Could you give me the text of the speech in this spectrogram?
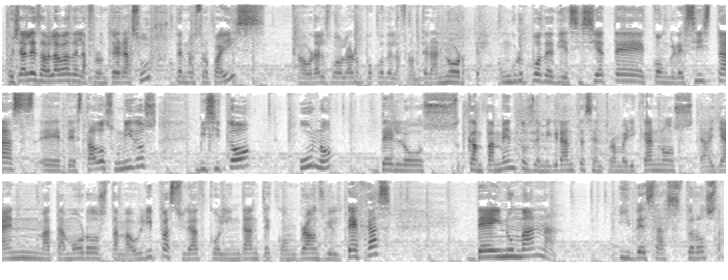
Pues ya les hablaba de la frontera sur de nuestro país. Ahora les voy a hablar un poco de la frontera norte. Un grupo de 17 congresistas eh, de Estados Unidos visitó uno de los campamentos de migrantes centroamericanos allá en Matamoros, Tamaulipas, ciudad colindante con Brownsville, Texas, de inhumana y desastrosa.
